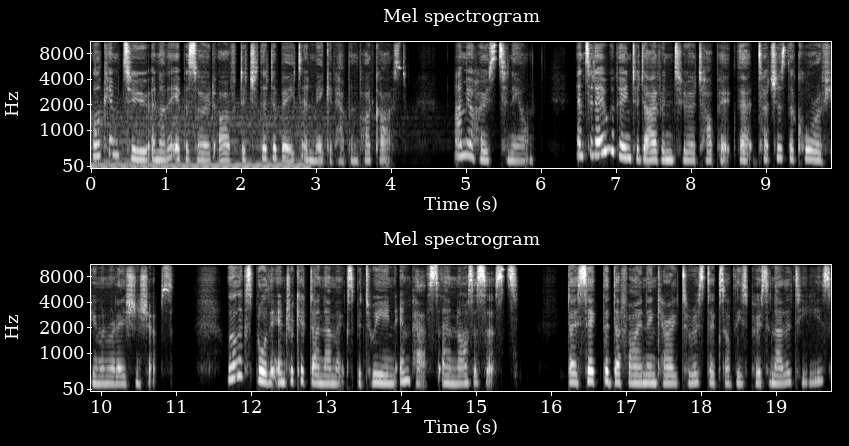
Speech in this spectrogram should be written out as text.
Welcome to another episode of Ditch the Debate and Make It Happen podcast. I'm your host, Taniel, and today we're going to dive into a topic that touches the core of human relationships. We'll explore the intricate dynamics between empaths and narcissists, dissect the defining characteristics of these personalities,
